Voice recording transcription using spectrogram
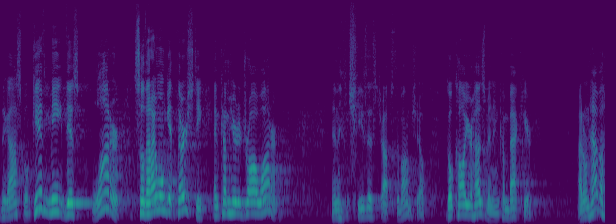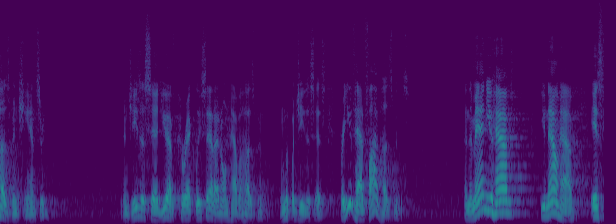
the gospel. Give me this water so that I won't get thirsty and come here to draw water. And then Jesus drops the bombshell Go call your husband and come back here. I don't have a husband, she answered. And Jesus said, You have correctly said, I don't have a husband. And look what Jesus says For you've had five husbands. And the man you have, you now have, is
